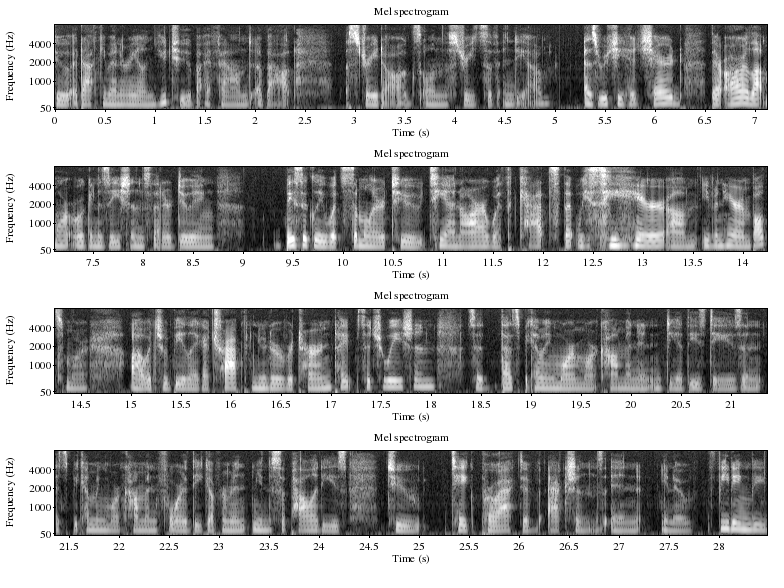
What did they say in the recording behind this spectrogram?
to a documentary on YouTube I found about stray dogs on the streets of India. As Ruchi had shared, there are a lot more organizations that are doing basically what's similar to TNR with cats that we see here, um, even here in Baltimore, uh, which would be like a trap, neuter, return type situation. So that's becoming more and more common in India these days, and it's becoming more common for the government municipalities to take proactive actions in, you know, feeding the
